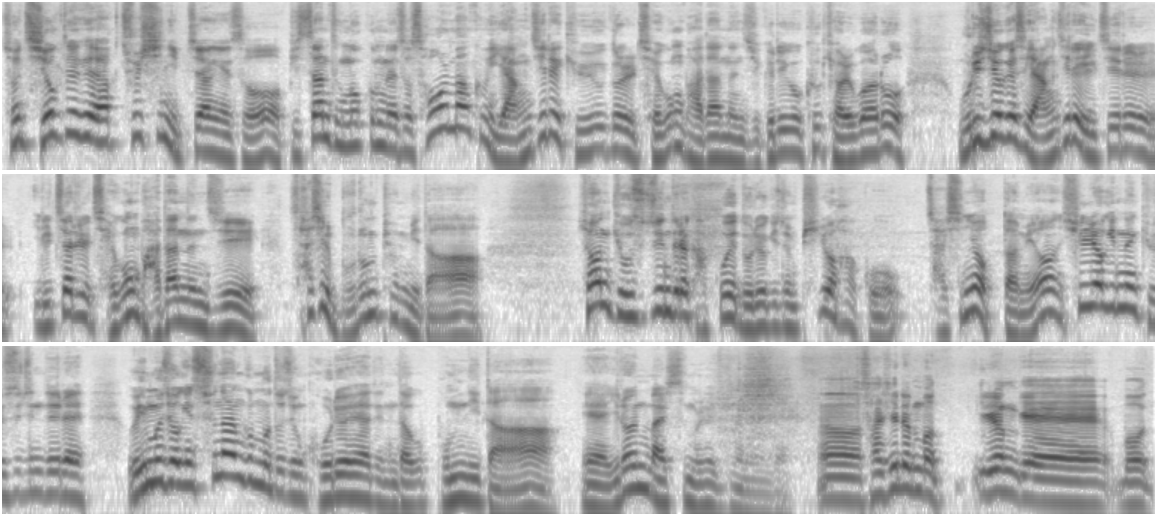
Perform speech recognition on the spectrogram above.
전 지역대 학 출신 입장에서 비싼 등록금 내서 서울만큼의 양질의 교육을 제공받았는지 그리고 그 결과로 우리 지역에서 양질의 일자리를 일자리를 제공받았는지 사실 물음표입니다. 현 교수진들의 각고의 노력이 좀 필요하고 자신이 없다면 실력 있는 교수진들의 의무적인 순환 근무도 좀 고려해야 된다고 봅니다. 예, 이런 말씀을 해주셨는데. 어, 사실은 뭐 이런 게 뭐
